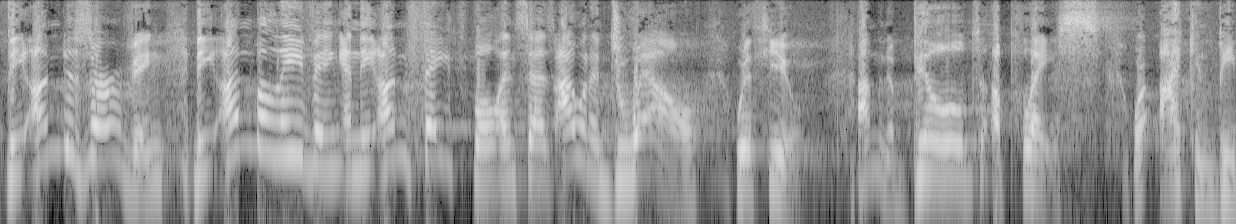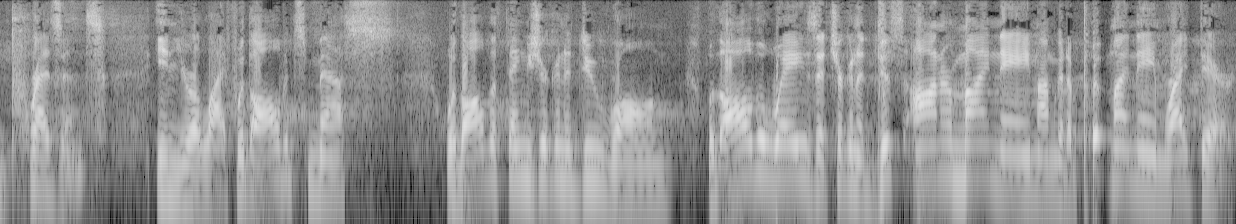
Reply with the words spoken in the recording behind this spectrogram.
the undeserving, the unbelieving, and the unfaithful and says, I want to dwell with you. I'm going to build a place where I can be present in your life with all of its mess, with all the things you're going to do wrong, with all the ways that you're going to dishonor my name. I'm going to put my name right there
